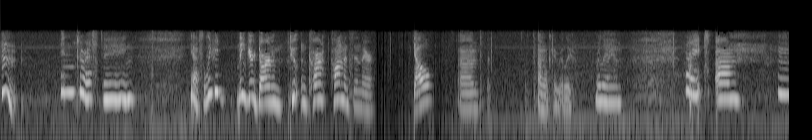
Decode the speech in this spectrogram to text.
Hmm. Interesting. Yeah, so leave your leave your darn tootin' com comments in there. Y'all. Um I'm okay really. Really I am. Alright, um hmm.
